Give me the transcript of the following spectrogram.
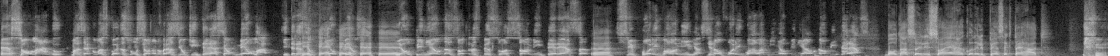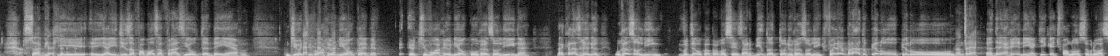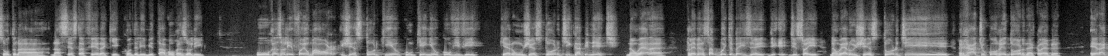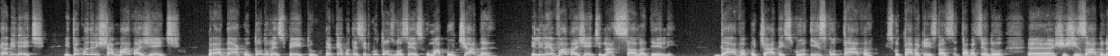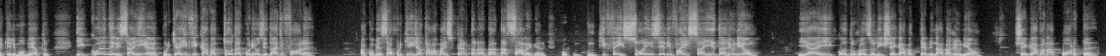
É só um lado, mas é como as coisas funcionam no Brasil. O que interessa é o meu lado, o que interessa é o que eu penso. e a opinião das outras pessoas só me interessa é. se for igual à minha. Se não for igual à minha opinião, não me interessa. Baldaço, ele só erra quando ele pensa que está errado. Sabe que. E aí diz a famosa frase: eu também erro. Um dia eu tive uma reunião, Kleber. Eu tive uma reunião com o Ranzolin, né? Naquelas reuniões. O Ranzolin, vou dizer uma coisa para vocês, Armindo Antônio Ranzolin, que foi lembrado pelo, pelo André. André Henning, aqui que a gente falou sobre o assunto na, na sexta-feira, aqui, quando ele imitava o Ranzolin. O Ranzolin foi o maior gestor que eu, com quem eu convivi, que era um gestor de gabinete. Não era. Kleber sabe muito bem disso aí. Não era o gestor de rádio corredor, né, Kleber? Era gabinete. Então, quando ele chamava a gente para dar, com todo respeito, deve ter acontecido com todos vocês, uma puteada. Ele levava a gente na sala dele, dava a puteada e escutava, escutava quem estava sendo é, xixizado naquele momento, e quando ele saía, porque aí ficava toda a curiosidade fora. A começar por quem já estava mais perto da, da, da sala. Com, com, que feições ele vai sair da reunião? E aí, quando o Ranzolin chegava, terminava a reunião, Chegava na porta,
